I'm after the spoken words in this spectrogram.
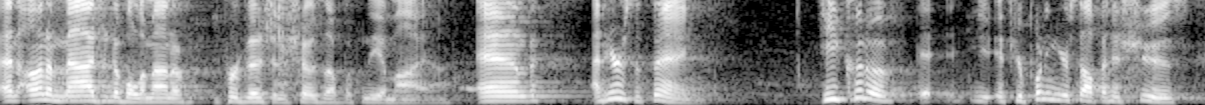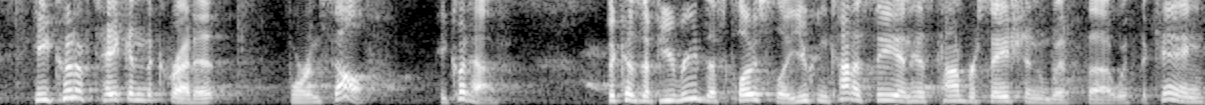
an unimaginable amount of provision shows up with Nehemiah. And, and here's the thing he could have, if you're putting yourself in his shoes, he could have taken the credit for himself. He could have. Because if you read this closely, you can kind of see in his conversation with, uh, with the king,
